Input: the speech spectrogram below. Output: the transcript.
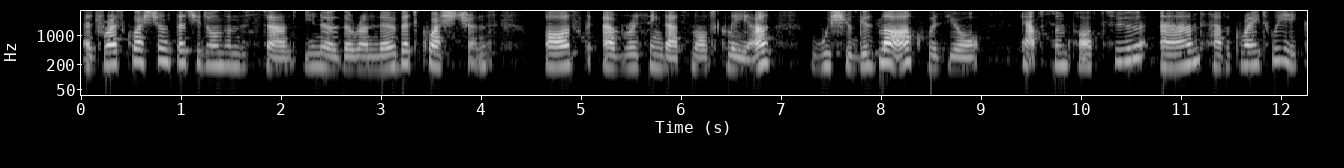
Address questions that you don't understand. You know, there are no bad questions. Ask everything that's not clear. Wish you good luck with your capstone part 2 and have a great week.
